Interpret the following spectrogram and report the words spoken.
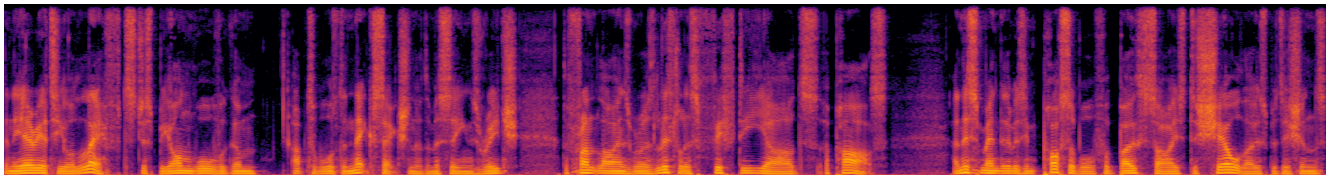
In the area to your left, just beyond Wulverghem, up towards the next section of the Messines Ridge, the front lines were as little as 50 yards apart. And this meant that it was impossible for both sides to shell those positions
